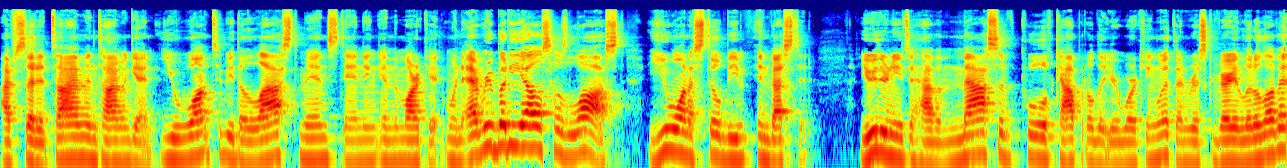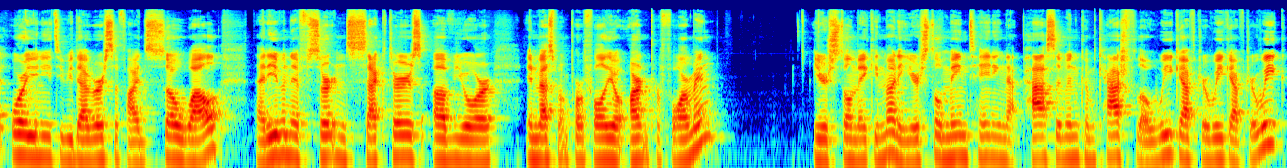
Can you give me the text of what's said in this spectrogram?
I've said it time and time again. You want to be the last man standing in the market. When everybody else has lost, you want to still be invested. You either need to have a massive pool of capital that you're working with and risk very little of it, or you need to be diversified so well that even if certain sectors of your investment portfolio aren't performing, you're still making money. You're still maintaining that passive income cash flow week after week after week.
